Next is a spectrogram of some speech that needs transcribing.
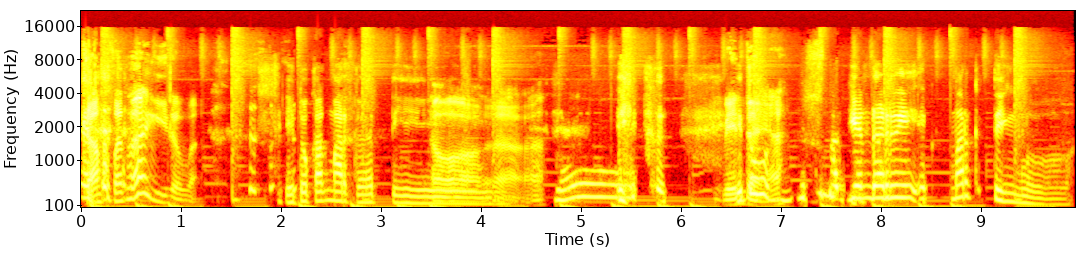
Kapan lagi coba? itu kan marketing Oh, Oh, beda itu ya. itu bagian dari marketing loh.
